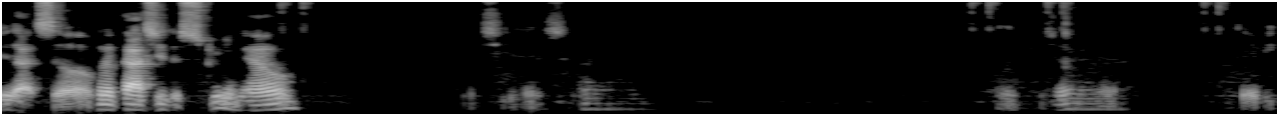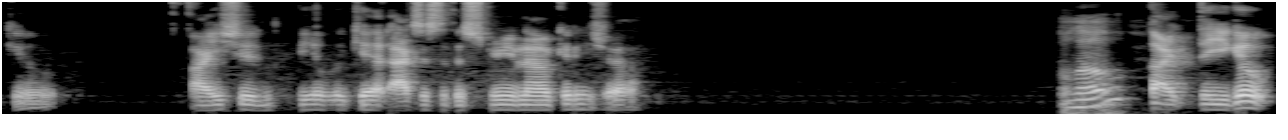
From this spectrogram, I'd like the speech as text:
do that. So I'm to pass you the screen now. Let me see this. Um, there we go. All right, you should be able to get access to the screen now, Kadisha. Hello? All right, there you go.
